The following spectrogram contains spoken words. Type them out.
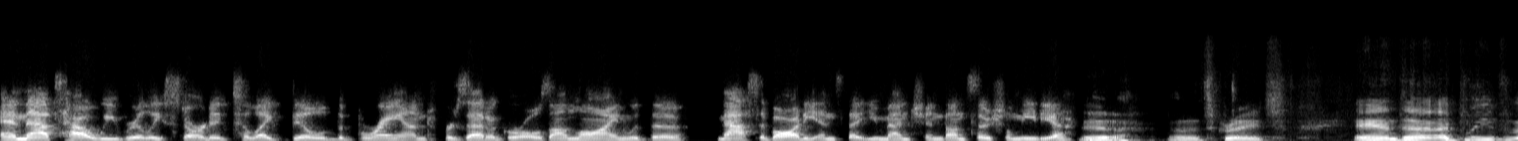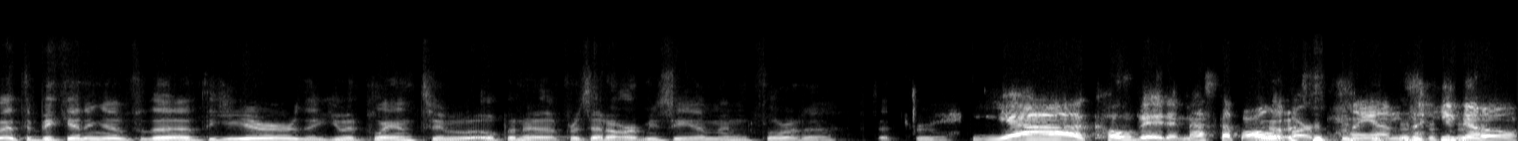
And that's how we really started to like build the brand for Zeta Girls online with the massive audience that you mentioned on social media. Yeah, oh, that's great. And uh, I believe at the beginning of the, the year that you had planned to open a Frazetta Art Museum in Florida. Is that true? Yeah, COVID it messed up all yeah. of our plans. you know,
